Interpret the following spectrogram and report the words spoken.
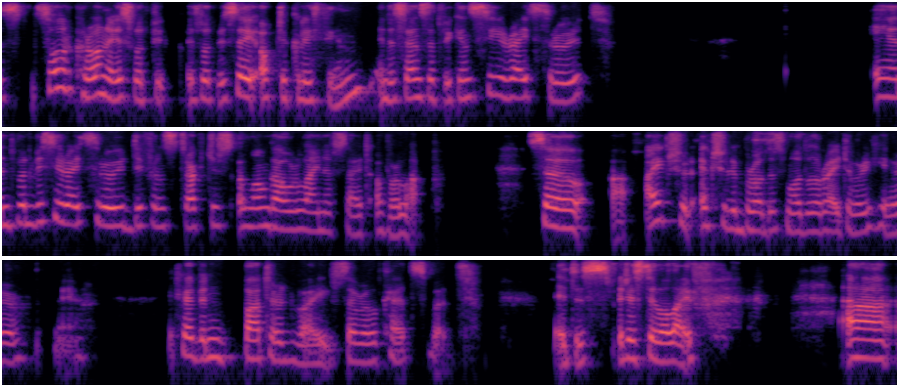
solar corona is what we, is what we say optically thin in the sense that we can see right through it. And when we see right through different structures along our line of sight overlap. So uh, I actually actually brought this model right over here. Yeah. It had been battered by several cats, but it is it is still alive. Uh,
